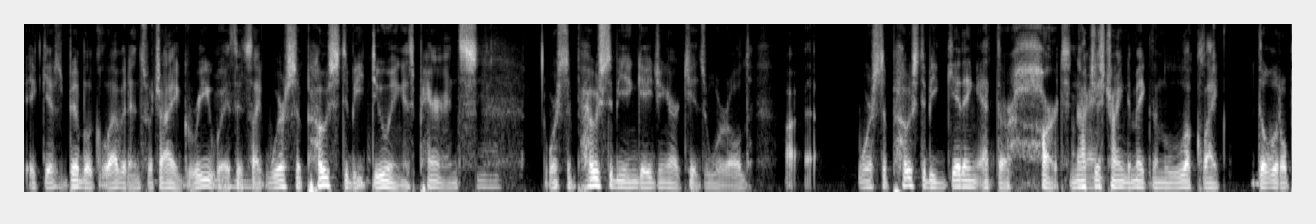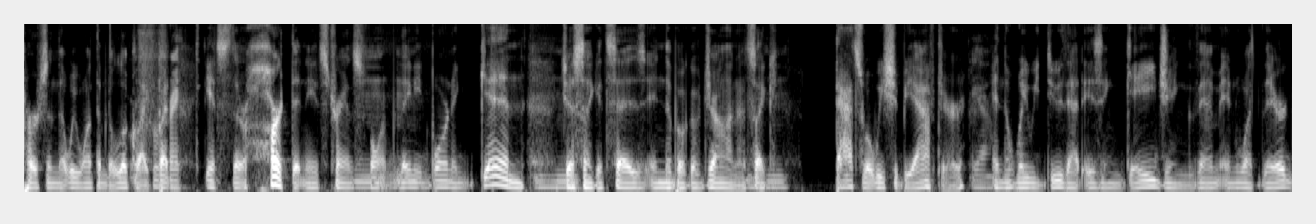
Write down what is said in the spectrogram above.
it gives biblical evidence, which I agree with, it's like we're supposed to be doing as parents. Yeah. We're supposed to be engaging our kids' world. Uh, we're supposed to be getting at their heart, not just trying to make them look like the little person that we want them to look like, but it's their heart that needs transformed. They Mhm. need born again, Mhm. just like it says in the book of John. It's like Mhm. That's what we should be after. Yeah. And the way we do that is engaging them in what they're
